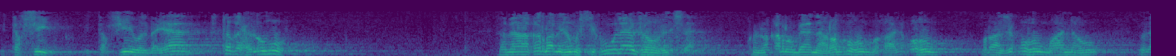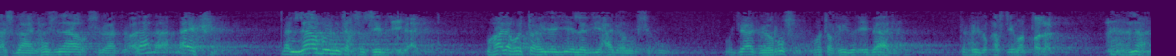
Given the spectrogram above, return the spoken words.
بالتفصيل بالتفصيل والبيان تتضح الأمور. فما أقر به المشركون لا يدخلون في الإسلام. كل أقروا بأنه ربهم وخالقهم ورازقهم وأنه ذو الأسماء الحسنى والصفات هذا لا يكفي. بل لا بد من تخصيصه بالعبادة. وهذا هو التوحيد الذي جحده المشركون وجاءت به الرسل هو توحيد العبادة توحيد القصد والطلب. نعم.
